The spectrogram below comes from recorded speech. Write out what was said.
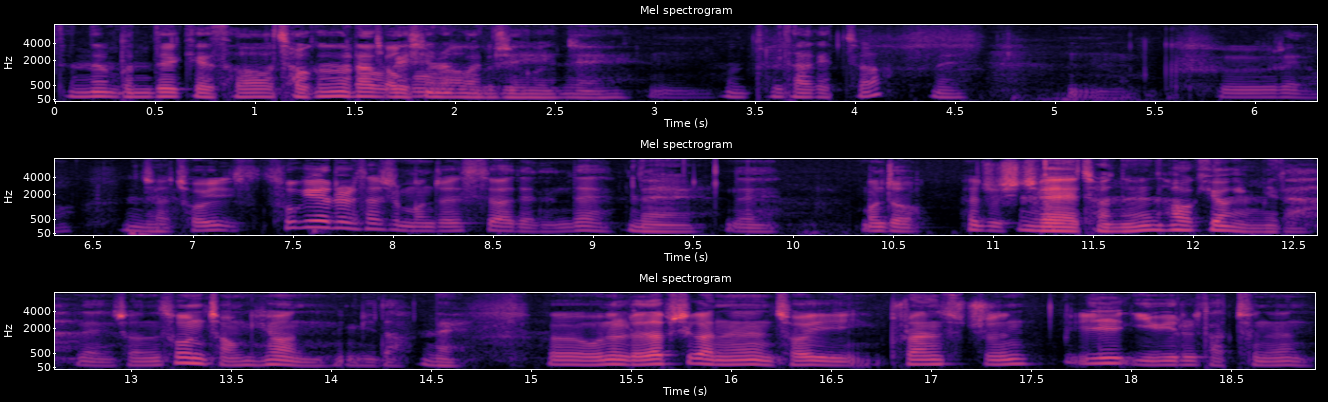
듣는 분들께서 적응을 하고 적응을 계시는 하고 건지, 건지. 네, 음, 둘 다겠죠. 네. 음, 그래요. 네. 자, 저희 소개를 사실 먼저 했어야 되는데 네. 네. 먼저 해 주시죠. 네, 저는 허기영입니다. 네, 저는 손정현입니다. 네. 그 오늘 대답 시간은 저희 불안 수준 1, 2위를 다투는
